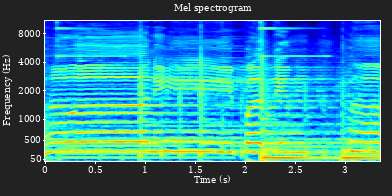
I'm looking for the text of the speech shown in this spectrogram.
भवानीपतिं भावगम्यम्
